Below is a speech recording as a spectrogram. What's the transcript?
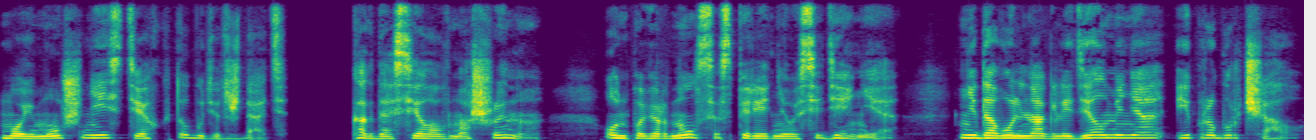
Мой муж не из тех, кто будет ждать. Когда села в машину, он повернулся с переднего сиденья, недовольно оглядел меня и пробурчал.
